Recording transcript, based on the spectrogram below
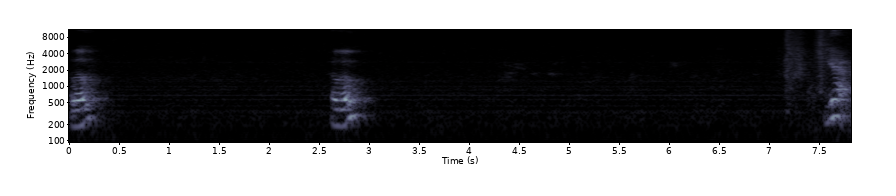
Hello? Hello? Yeah.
